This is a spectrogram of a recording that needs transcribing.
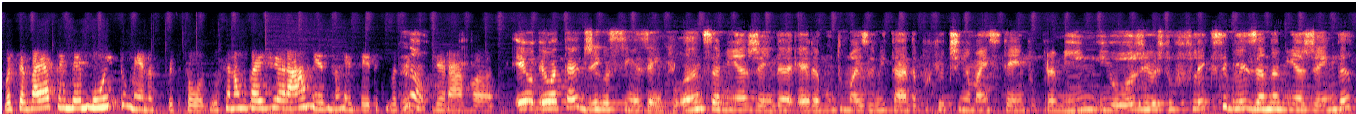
você vai atender muito menos pessoas, você não vai gerar a mesma receita que você não, gerava. Eu, eu até digo assim, exemplo, antes a minha agenda era muito mais limitada porque eu tinha mais tempo para mim e hoje eu estou flexibilizando a minha agenda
